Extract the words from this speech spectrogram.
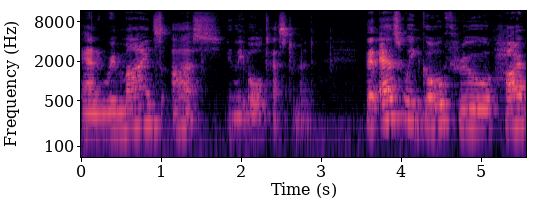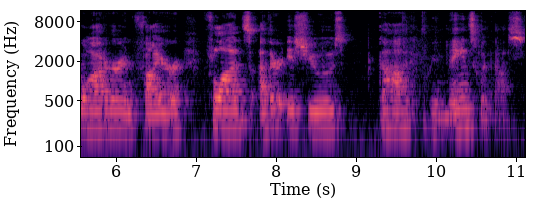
and reminds us in the Old Testament that as we go through high water and fire, floods, other issues, God remains with us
